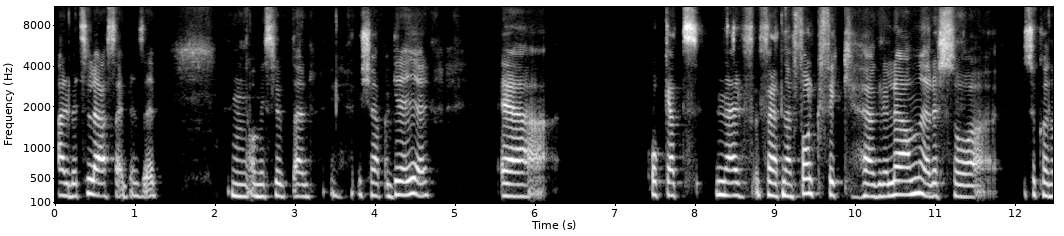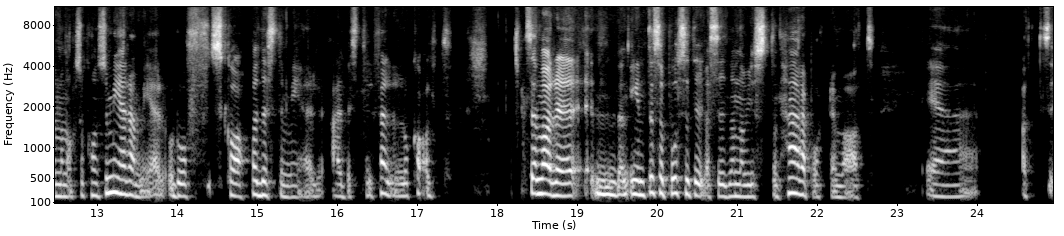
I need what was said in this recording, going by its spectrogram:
arbetslösa i princip mm, om vi slutar köpa grejer. Eh, och att när, för att när folk fick högre löner så, så kunde man också konsumera mer och då skapades det mer arbetstillfällen lokalt. Sen var det mm, den inte så positiva sidan av just den här rapporten var att, eh, att eh,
